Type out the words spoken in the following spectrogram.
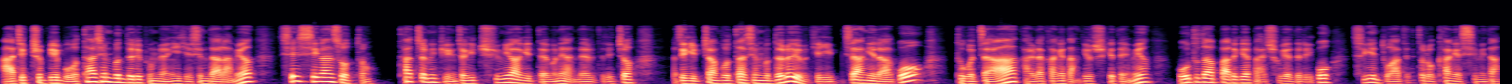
아직 준비 못하신 분들이 분명히 계신다라면 실시간 소통, 타점이 굉장히 중요하기 때문에 안내를 드리죠. 아직 입장 못하신 분들은 이렇게 입장이라고 두 글자 간략하게 남겨주시게 되면 모두 다 빠르게 발송해드리고 승인 도와드리도록 하겠습니다.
